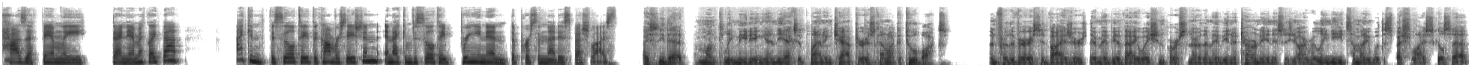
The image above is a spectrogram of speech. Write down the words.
has a family dynamic like that, I can facilitate the conversation and I can facilitate bringing in the person that is specialized. I see that monthly meeting and the exit planning chapter is kind of like a toolbox. And for the various advisors, there may be a valuation person or there may be an attorney and it says, you know, I really need somebody with a specialized skill set.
